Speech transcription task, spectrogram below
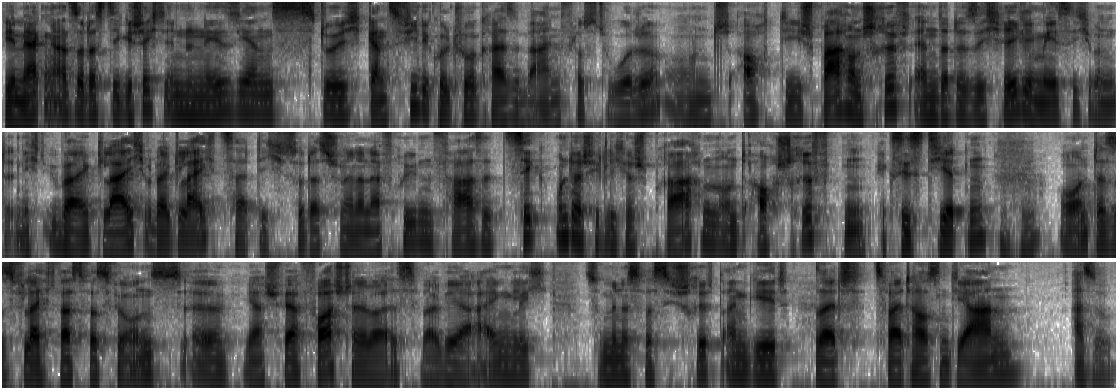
Wir merken also, dass die Geschichte Indonesiens durch ganz viele Kulturkreise beeinflusst wurde und auch die Sprache und Schrift änderte sich regelmäßig und nicht überall gleich oder gleichzeitig, sodass schon in einer frühen Phase zig unterschiedliche Sprachen und auch Schriften existierten. Mhm. Und das ist vielleicht was, was für uns äh, ja schwer vorstellbar ist, weil wir ja eigentlich, zumindest was die Schrift angeht, seit 2000 Jahren also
